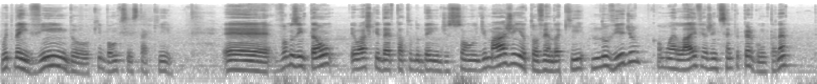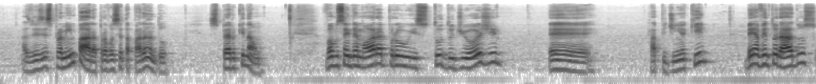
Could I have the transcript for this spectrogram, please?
Muito bem-vindo. Que bom que você está aqui. É, vamos então. Eu acho que deve estar tudo bem de som e de imagem. Eu estou vendo aqui no vídeo. Como é live, a gente sempre pergunta, né? Às vezes para mim para, para você tá parando? Espero que não. Vamos sem demora para o estudo de hoje. É... Rapidinho aqui. Bem-aventurados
